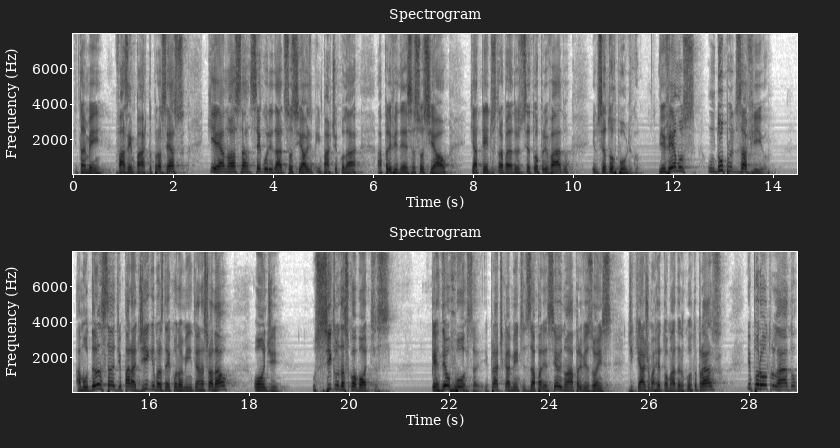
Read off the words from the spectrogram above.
que também fazem parte do processo, que é a nossa Seguridade Social, em particular a Previdência Social, que atende os trabalhadores do setor privado e do setor público. Vivemos um duplo desafio: a mudança de paradigmas na economia internacional, onde o ciclo das commodities perdeu força e praticamente desapareceu, e não há previsões de que haja uma retomada no curto prazo, e, por outro lado,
